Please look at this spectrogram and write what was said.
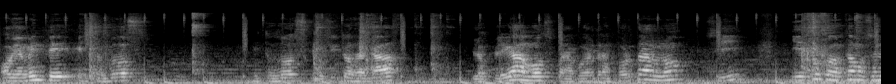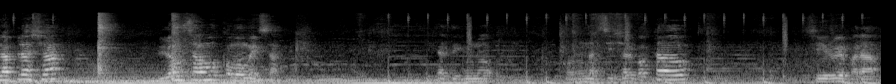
Obviamente estos dos, estos dos cositos de acá los plegamos para poder transportarlo, ¿sí? Y después cuando estamos en la playa lo usamos como mesa. Fíjate que uno con una silla al costado sirve para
